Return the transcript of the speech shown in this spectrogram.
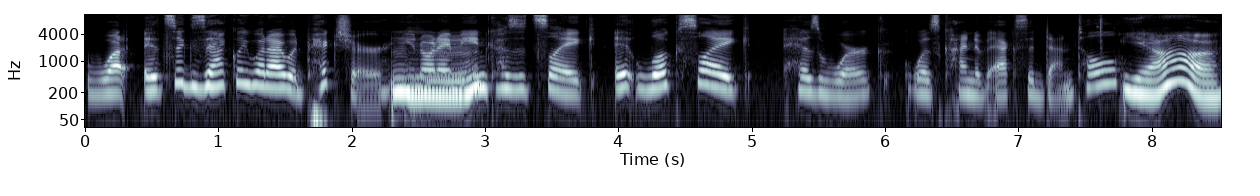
what it's exactly what I would picture. You know what I mm-hmm. mean? Because it's like it looks like his work was kind of accidental, Yeah.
